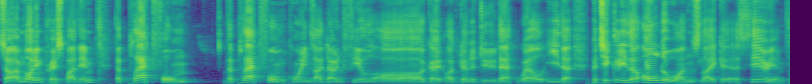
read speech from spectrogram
So I'm not impressed by them. The platform the platform coins I don't feel are, go, are going to do that well either, particularly the older ones like uh, Ethereum.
